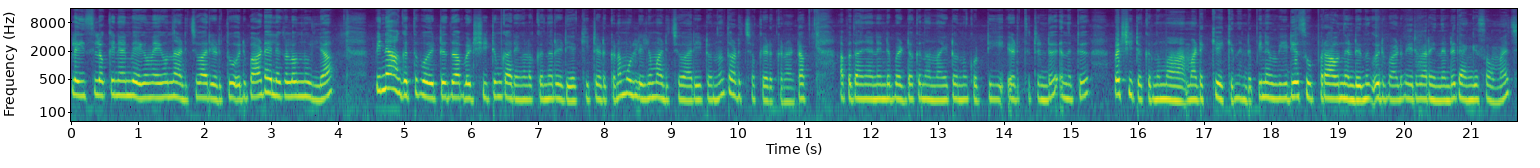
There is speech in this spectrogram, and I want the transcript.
പ്ലേസിലൊക്കെ ഞാൻ വേഗം വേഗം ഒന്ന് അടിച്ചു വാരിയെടുത്തു. ഒരുപാട് ഇലകളൊന്നുമില്ല. പിന്നെ അകത്ത് പോയിട്ട് ഇതാ ബെഡ്ഷീറ്റും കാര്യങ്ങളൊക്കെ ഒന്ന് റെഡിയാക്കിയിട്ട് എടുക്കണം. ഉള്ളിലും അടിച്ചു വാരിയിട്ടൊന്ന് തുടച്ചൊക്കെ എടുക്കണം കേട്ടോ. അപ്പോൾ ഇതാ ഞാൻ എന്റെ ബെഡൊക്കെ നന്നായിട്ടൊന്ന് കൊട്ടി എടുത്തിട്ടുണ്ട്. എന്നിട്ട് ബെഡ്ഷീറ്റൊക്കെ ഒന്ന് മടക്കി വെക്കുന്നുണ്ട്. പിന്നെ വീഡിയോ സൂപ്പർ ആവുന്നുണ്ട് എന്ന് ഒരുപാട് പേര് പറയുന്നുണ്ട്. താങ്ക് സോ മച്ച്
